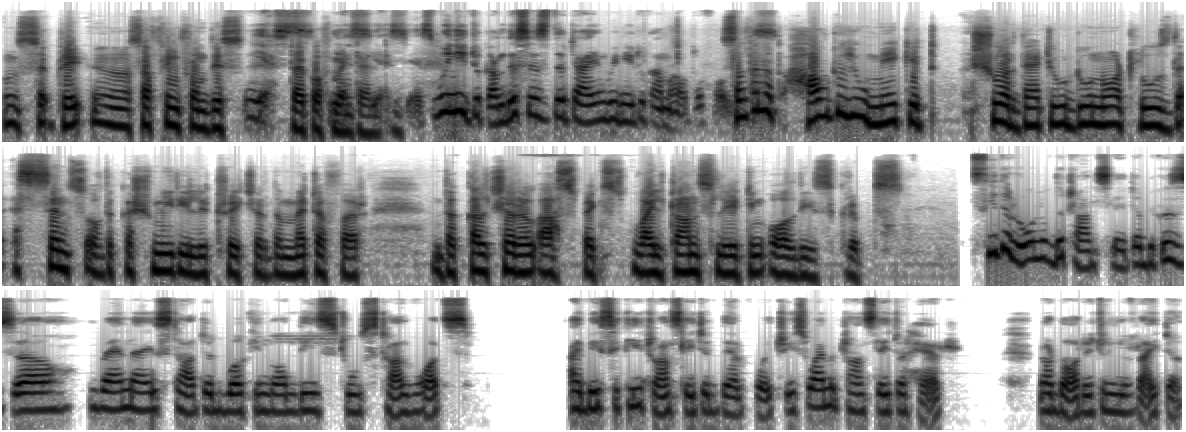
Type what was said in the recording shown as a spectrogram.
uh, uh suffering from this yes, type of yes, mentality. Yes, yes, We need to come. This is the time we need to come out of all Sultanat, this. how do you make it sure that you do not lose the essence of the Kashmiri literature, the metaphor, the cultural aspects while translating all these scripts? see the role of the translator because uh, when I started working on these two stalwarts, I basically translated their poetry. So I'm a translator here, not the original writer.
